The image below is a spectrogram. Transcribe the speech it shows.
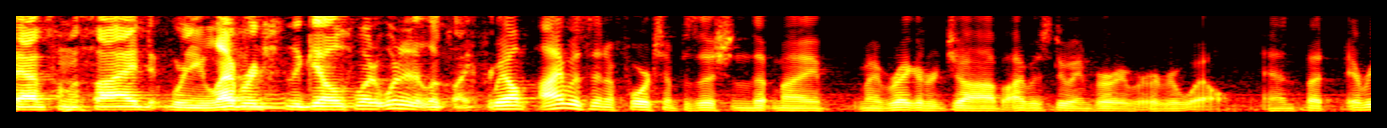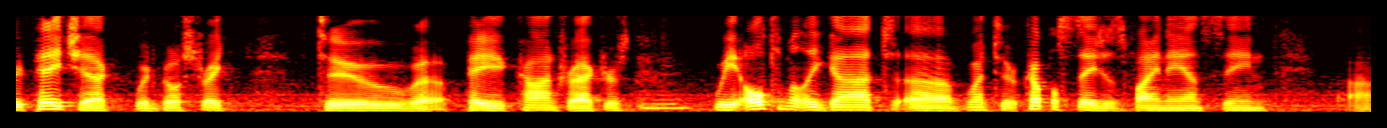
have some aside? Were you leveraged to the gills? What, what did it look like for you? Well, I was in a fortunate position that my, my regular job, I was doing very, very, very well. And, but every paycheck would go straight to uh, pay contractors. We ultimately got, uh, went to a couple stages of financing. Uh,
